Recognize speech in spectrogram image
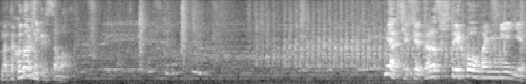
Ну это художник рисовал. Мягче все это, расштрихование.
